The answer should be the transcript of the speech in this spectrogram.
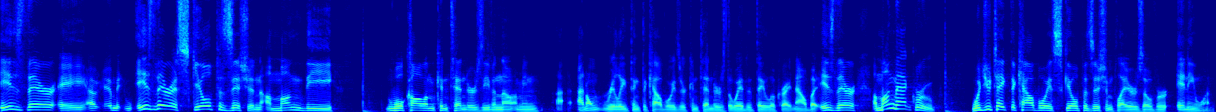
Is there a I mean, is there a skill position among the we'll call them contenders, even though I mean I don't really think the Cowboys are contenders the way that they look right now. But is there among that group? Would you take the Cowboys' skill position players over anyone?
